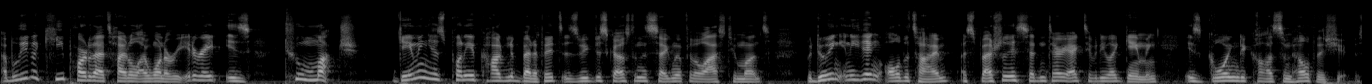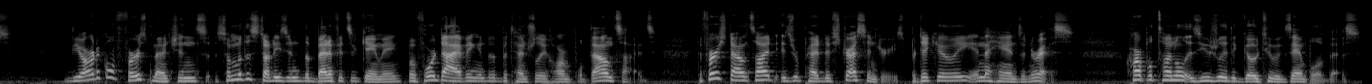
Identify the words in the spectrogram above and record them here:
I believe a key part of that title I want to reiterate is too much. Gaming has plenty of cognitive benefits, as we've discussed in this segment for the last two months, but doing anything all the time, especially a sedentary activity like gaming, is going to cause some health issues. The article first mentions some of the studies into the benefits of gaming before diving into the potentially harmful downsides. The first downside is repetitive stress injuries, particularly in the hands and wrists. Carpal tunnel is usually the go to example of this.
